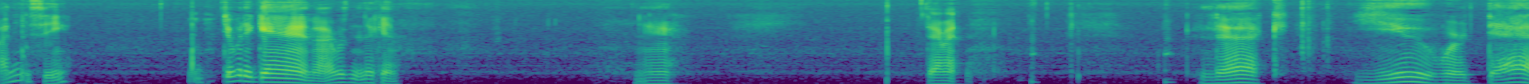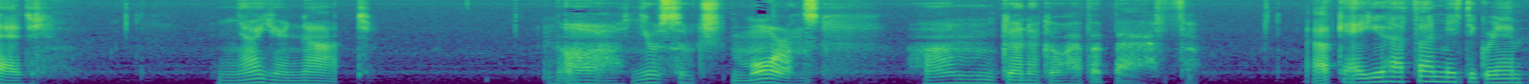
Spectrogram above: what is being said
I didn't see. Do it again. I wasn't looking. Yeah. Damn it. Look, you were dead. Now you're not. Oh, you're such morons. I'm gonna go have a bath. Okay, you have fun, Mr. Grimm.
